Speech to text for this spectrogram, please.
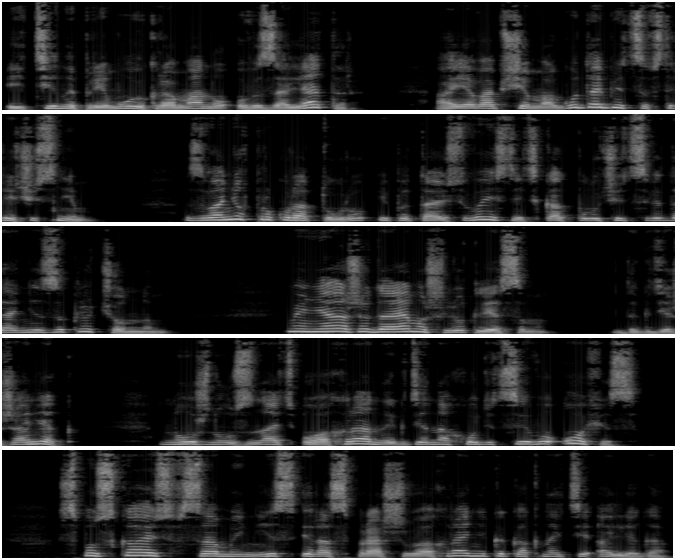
Идти напрямую к Роману в изолятор? А я вообще могу добиться встречи с ним? Звоню в прокуратуру и пытаюсь выяснить, как получить свидание с заключенным. Меня ожидаемо шлют лесом. Да где же Олег? Нужно узнать у охраны, где находится его офис. Спускаюсь в самый низ и расспрашиваю охранника, как найти Олега.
